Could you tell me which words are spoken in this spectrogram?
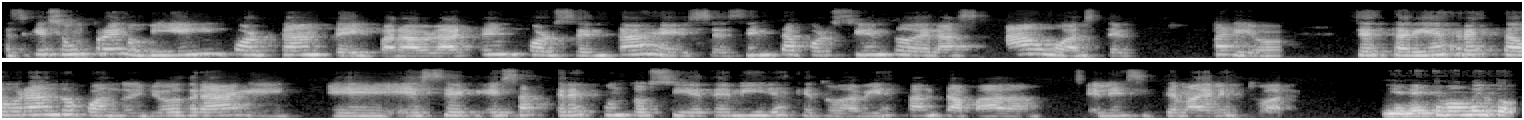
Así que es un proyecto bien importante y para hablarte en porcentaje, el 60% de las aguas del estuario se estarían restaurando cuando yo drague eh, ese, esas 3.7 millas que todavía están tapadas en el sistema del estuario. Y en este momento,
